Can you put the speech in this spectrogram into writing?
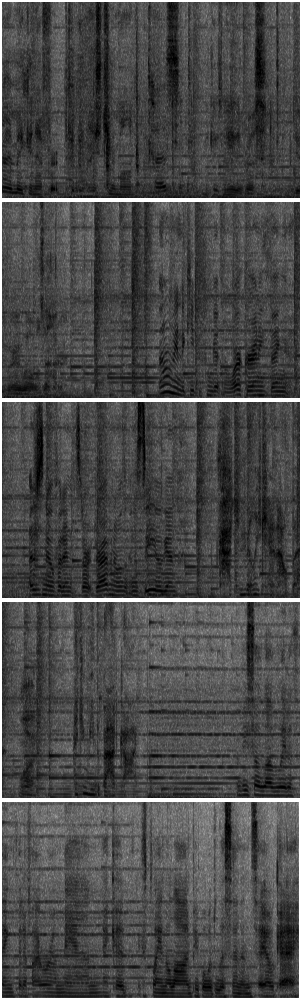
And I make an effort to be nice to your mom. Because? Because neither of us do very well without her. I don't mean to keep you from getting to work or anything. I just knew if I didn't start driving, I wasn't going to see you again. God, you really can't help it. Why? Making me the bad guy. It'd be so lovely to think that if I were a man, I could explain the law and people would listen and say, okay.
